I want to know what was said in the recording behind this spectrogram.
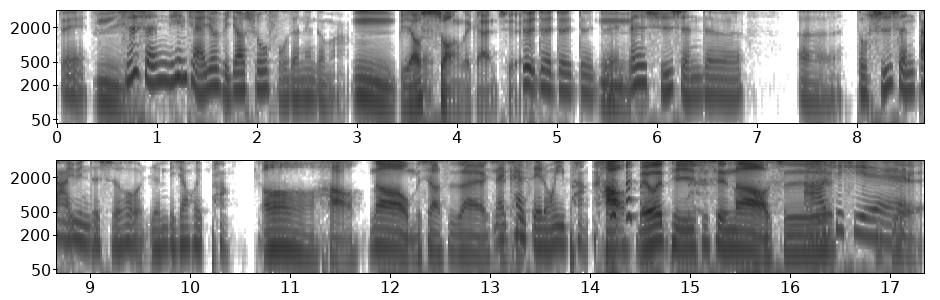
对，嗯食神听起来就比较舒服的那个嘛。嗯，比较爽的感觉。对对对对对，嗯但是食神的呃走食神大运的时候，人比较会胖。哦，好，那我们下次再来看谁容易胖。好，没问题，谢谢娜娜老师，好，谢。谢谢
